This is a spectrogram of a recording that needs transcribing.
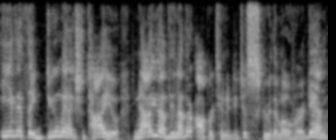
even if they do manage to tie you, now you have another opportunity to screw them over again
